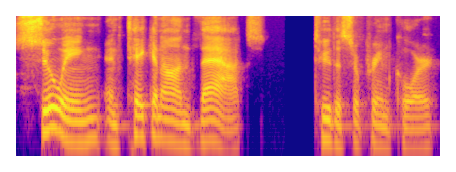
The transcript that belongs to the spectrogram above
suing and taking on that to the Supreme Court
